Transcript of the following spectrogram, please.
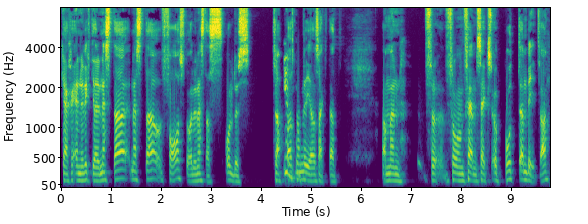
kanske ännu viktigare. Nästa, nästa fas, då, eller nästa ålderstrappa mm. som vi har sagt att ja, men, fr från fem sex uppåt en bit. va?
